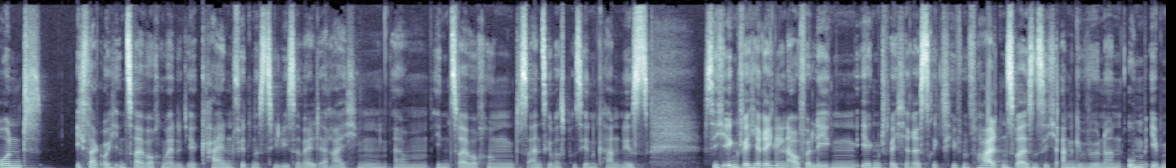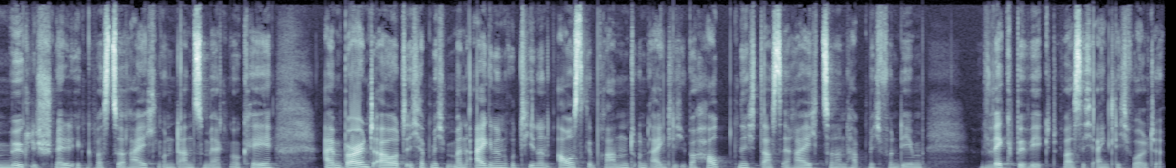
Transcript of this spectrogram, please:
Und ich sage euch, in zwei Wochen werdet ihr kein Fitnessziel dieser Welt erreichen. Ähm, in zwei Wochen das Einzige, was passieren kann, ist, sich irgendwelche Regeln auferlegen, irgendwelche restriktiven Verhaltensweisen sich angewöhnen, um eben möglichst schnell irgendwas zu erreichen und dann zu merken, okay, I'm burnt out, ich habe mich mit meinen eigenen Routinen ausgebrannt und eigentlich überhaupt nicht das erreicht, sondern habe mich von dem wegbewegt, was ich eigentlich wollte.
